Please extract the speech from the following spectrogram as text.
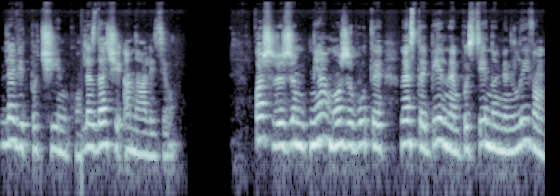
для відпочинку, для здачі аналізів. Ваш режим дня може бути нестабільним, постійно мінливим.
